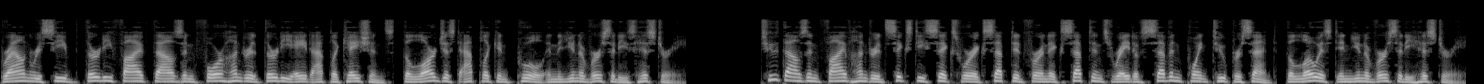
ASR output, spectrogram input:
Brown received 35,438 applications, the largest applicant pool in the university's history. 2,566 were accepted for an acceptance rate of 7.2%, the lowest in university history.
